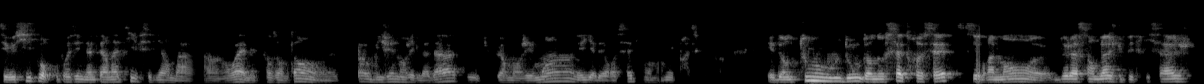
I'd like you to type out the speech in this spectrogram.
c'est aussi pour proposer une alternative, c'est dire bah ouais, mais de temps en temps, tu n'es pas obligé de manger de la date et tu peux en manger moins. Et il y a des recettes où on n'en met presque pas. Et dans tout, donc dans nos sept recettes, c'est vraiment de l'assemblage, du pétrissage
